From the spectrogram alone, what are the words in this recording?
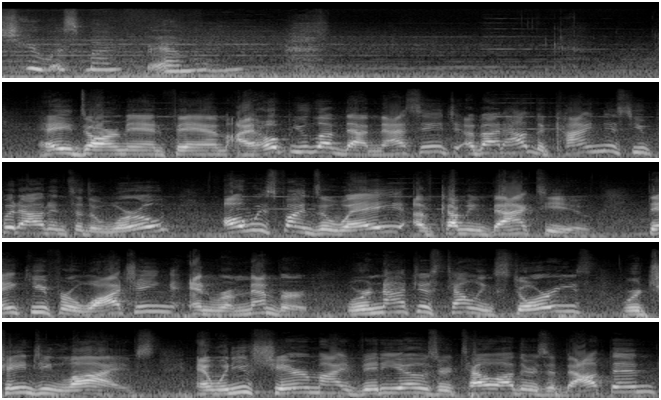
She was my family. Hey, Dhar Mann fam, I hope you loved that message about how the kindness you put out into the world always finds a way of coming back to you. Thank you for watching, and remember, we're not just telling stories, we're changing lives. And when you share my videos or tell others about them,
